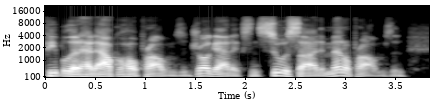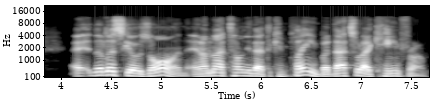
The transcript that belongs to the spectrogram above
people that had alcohol problems and drug addicts and suicide and mental problems, and uh, the list goes on. And I'm not telling you that to complain, but that's what I came from.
